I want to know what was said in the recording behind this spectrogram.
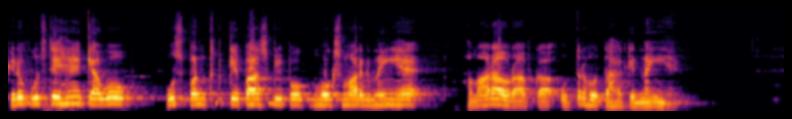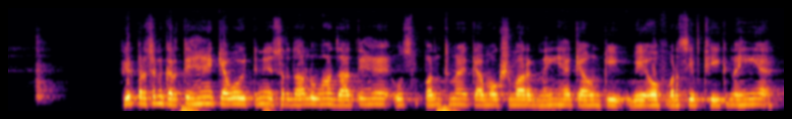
फिर वो पूछते हैं, क्या वो उस पंथ के पास भी मोक्ष मार्ग नहीं है? हमारा और आपका उत्तर होता है कि नहीं है। फिर प्रश्न करते हैं, क्या वो इतने श्रद्धालु वहाँ जाते हैं? उस पंथ में क्या मोक्ष मार्ग नहीं है? क्या उनकी वे ऑफ़ वर्शिप ठीक नहीं है?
